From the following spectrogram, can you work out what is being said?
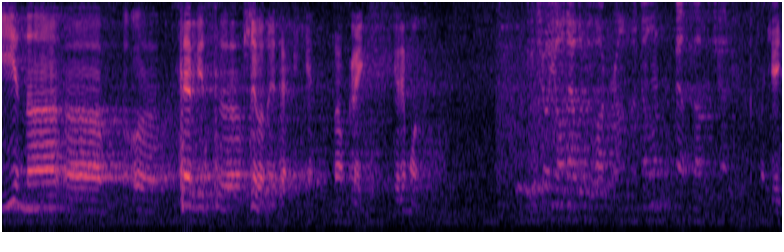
і на е, сервіс вживаної техніки, на апгрейд і ремонт. Окей.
